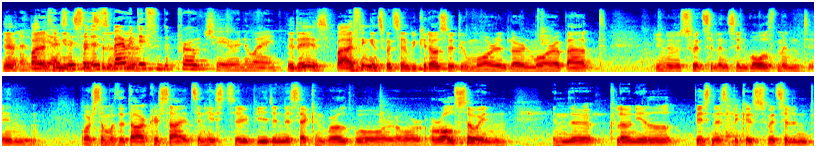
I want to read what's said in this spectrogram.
Yeah, but I think in it's, it's a very yeah. different approach here in a way. It is, but I think in Switzerland we could also do more and learn more about, you know, Switzerland's involvement in, or some of the darker sides in history, be it in the Second World War or, or also in, in the colonial business, because Switzerland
